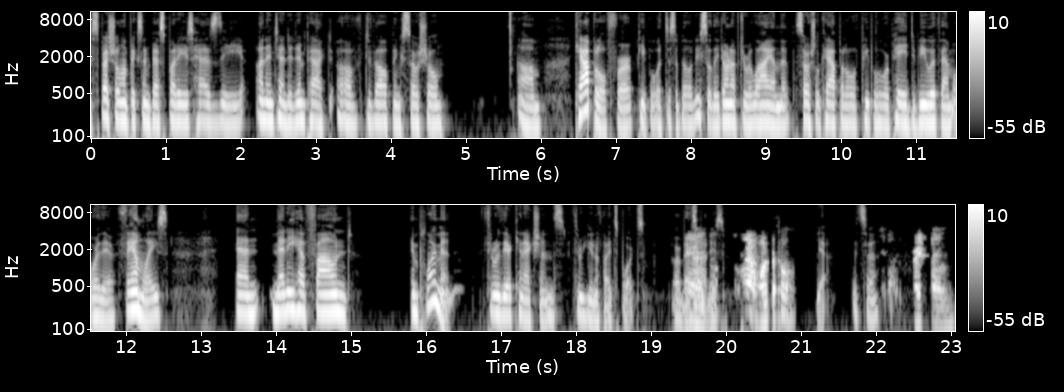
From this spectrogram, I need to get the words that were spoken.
Special Olympics and Best Buddies has the unintended impact of developing social um, capital for people with disabilities, so they don't have to rely on the social capital of people who are paid to be with them or their families. And many have found employment through their connections through Unified Sports or Best yeah, Buddies. Yeah, wonderful. Yeah, it's a great thing.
